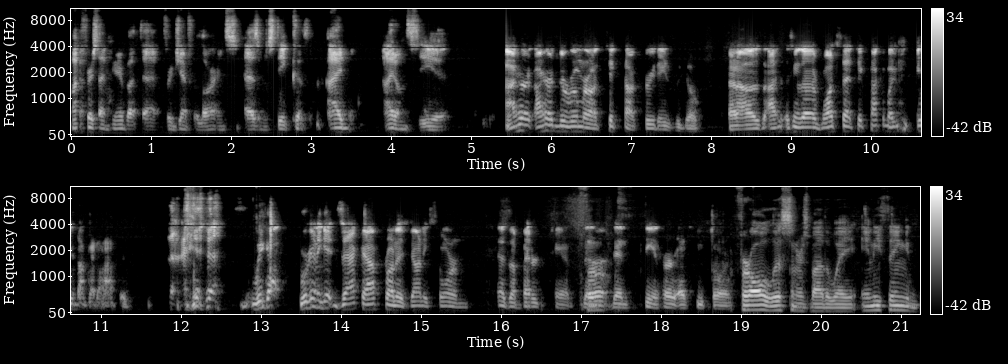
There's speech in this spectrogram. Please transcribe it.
my first time hearing about that for Jennifer Lawrence as a mistake because I, I don't see it. I heard I heard the rumor on TikTok three days ago, and I was I, as soon as I watched that TikTok, I'm like, it's not gonna happen. We got we're gonna get Zac Efron as Johnny Storm as a better chance than, For- than seeing her as Sue Storm. For all listeners, by the way, anything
